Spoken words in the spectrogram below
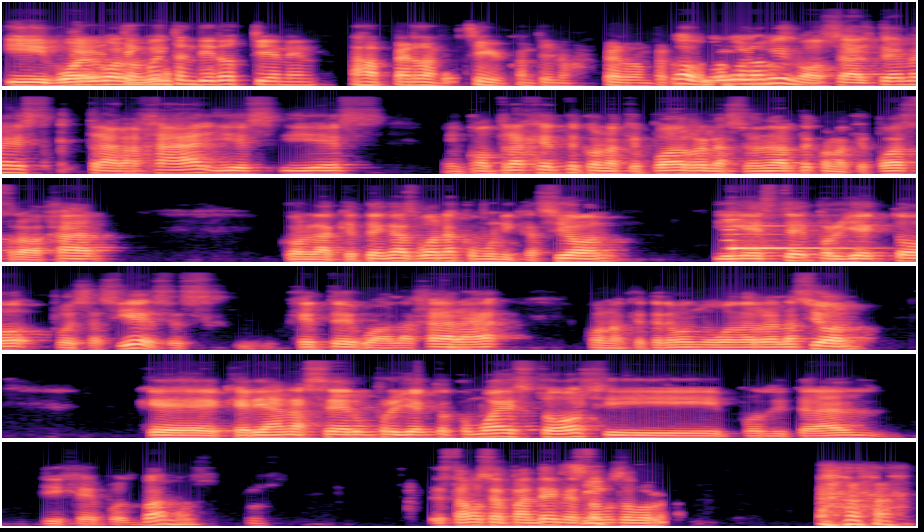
Y vuelvo a lo Tengo entendido, tienen. Ah, perdón, sigue, continúa. Perdón, perdón. No, vuelvo a lo mismo. O sea, el tema es trabajar y es, y es encontrar gente con la que puedas relacionarte, con la que puedas trabajar, con la que tengas buena comunicación. Y este proyecto, pues así es, es gente de Guadalajara con la que tenemos muy buena relación, que querían hacer un proyecto como estos y pues literal dije, pues vamos, pues, estamos en pandemia, estamos aburridos.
